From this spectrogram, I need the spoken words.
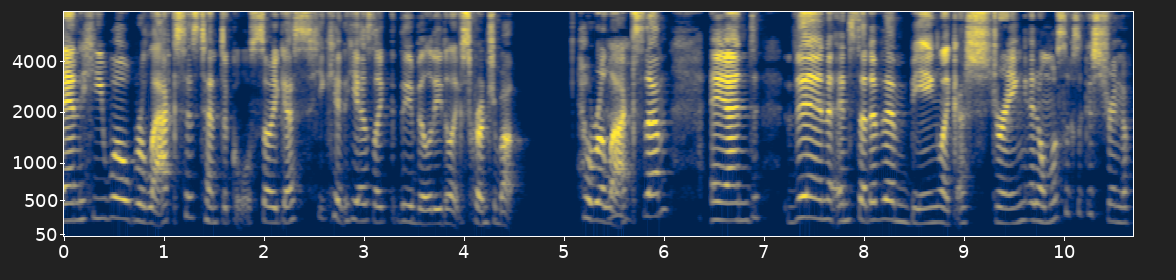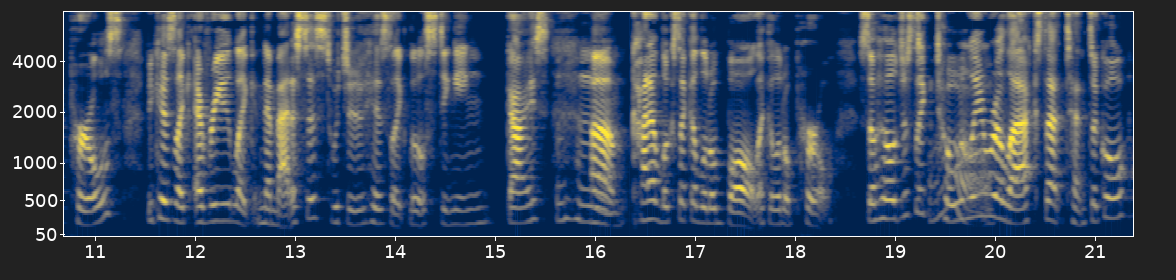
And he will relax his tentacles. So I guess he can he has like the ability to like scrunch them up. He'll relax them and then instead of them being like a string, it almost looks like a string of pearls because like every like nematocyst, which is his like little stinging guys, Mm-hmm. um kind of looks like a little ball, like a little pearl. So he'll just like totally Oh. relax that tentacle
